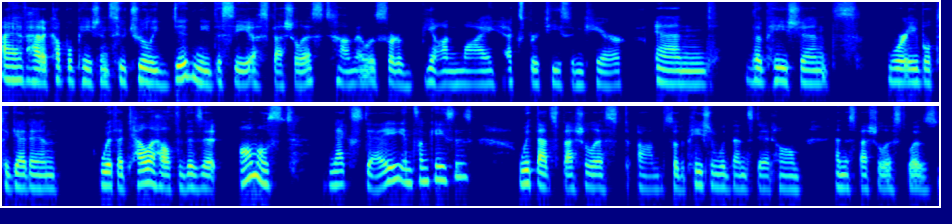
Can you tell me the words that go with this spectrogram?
I have had a couple patients who truly did need to see a specialist. Um, it was sort of beyond my expertise in care. And the patients were able to get in with a telehealth visit almost next day in some cases with that specialist. Um, so the patient would then stay at home and the specialist was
